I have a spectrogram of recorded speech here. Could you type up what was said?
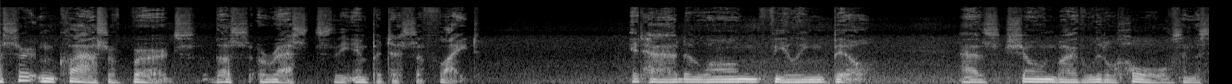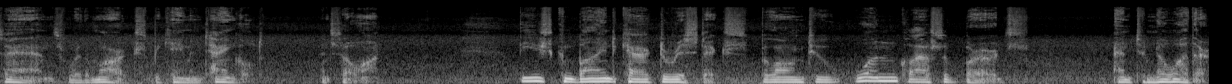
A certain class of birds thus arrests the impetus of flight. It had a long, feeling bill, as shown by the little holes in the sands where the marks became entangled, and so on. These combined characteristics belong to one class of birds and to no other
